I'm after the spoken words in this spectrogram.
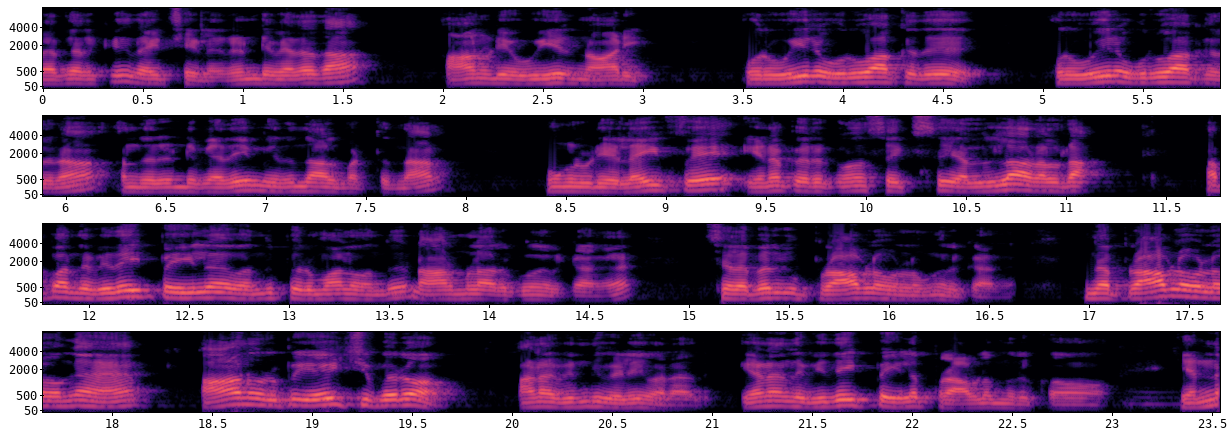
விதை இருக்குது ரைட் சைடில். ரெண்டு விதை தான் ஆணுடைய உயிர் நாடி. ஒரு உயிரை உருவாக்குது ஒரு உயிரை உருவாக்குதுன்னா அந்த ரெண்டு விதையும் இருந்தால் மட்டும்தான் உங்களுடைய லைஃபே இனப்பெருக்கம் செக்ஸு எல்லாம் அதில் தான். அப்போ அந்த விதைப்பையில் வந்து பெரும்பாலும் வந்து நார்மலாக இருக்கவங்க இருக்காங்க. சில பேருக்கு ப்ராப்ளம் உள்ளவங்க இருக்காங்க. இந்த ப்ராப்ளம் உள்ளவங்க ஆண் உறுப்பு எழுச்சி பெறும். ஆனால் விந்து வெளியே வராது. ஏன்னா அந்த விதைப்பையில் ப்ராப்ளம் இருக்கும். என்ன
